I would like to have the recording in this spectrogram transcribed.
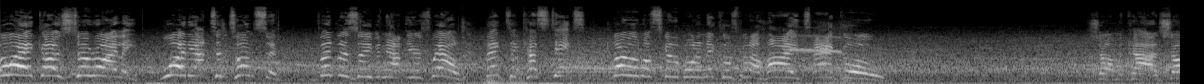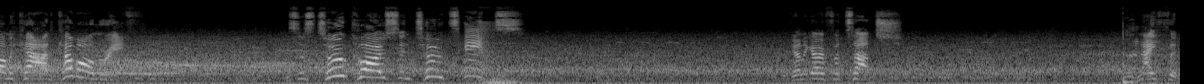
away it goes to Riley. Wide out to Thompson. Vidler's even out there as well. Back to Castex. No one wants to get the ball to Nicholls, but a high tackle. Sean McCard, Sean McCard, come on, ref. This is too close and too tense. To go for touch. Nathan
